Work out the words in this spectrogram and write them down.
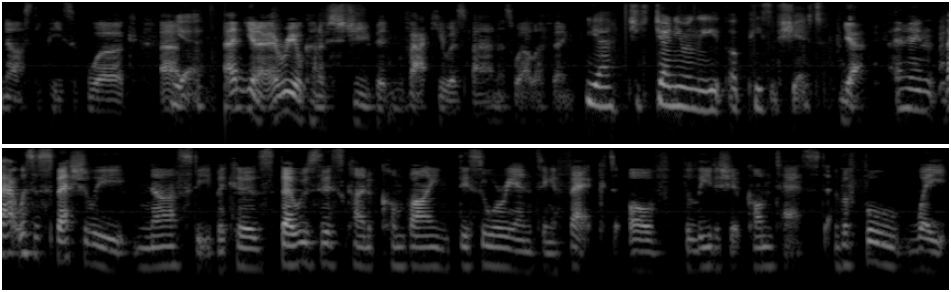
nasty piece of work. Um, yeah. And, you know, a real kind of stupid and vacuous man as well, I think. Yeah. Just genuinely a piece of shit. Yeah. I mean, that was especially nasty because there was this kind of combined disorienting effect of the leadership contest. The full weight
